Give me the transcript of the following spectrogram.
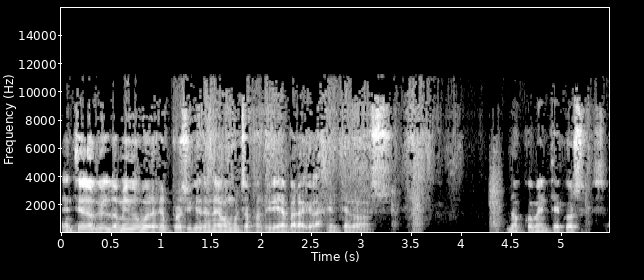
Entiendo que el domingo, por ejemplo, sí que tendremos mucha facilidad para que la gente nos, nos comente cosas.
